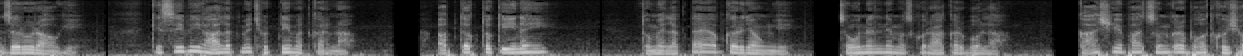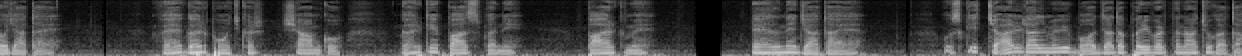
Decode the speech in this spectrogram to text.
ज़रूर आओगी। किसी भी हालत में छुट्टी मत करना। अब तक तो की नहीं। तुम्हें लगता है अब कर जाऊँगी? सोनल ने मुस्कुराकर बोला, काश ये बात सुनकर बहुत खुश हो जाता है। वह घर पहुंचकर शाम को घर के पास बने पार्क में टहलने जाता है। उसकी चाल डाल में भी बहुत ज़्यादा परिवर्तन आ चुका था।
